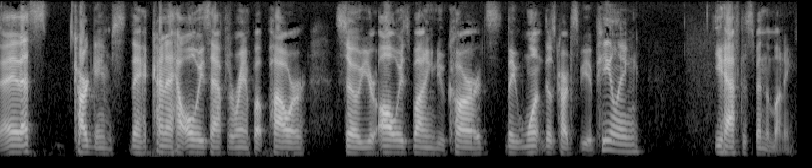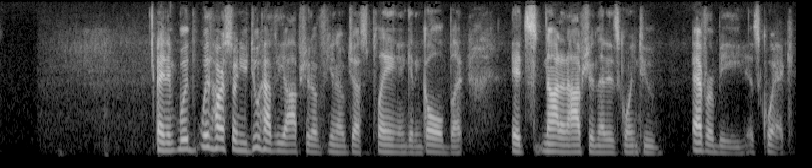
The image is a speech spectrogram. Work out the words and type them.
Eh, That's card games. They kind of always have to ramp up power, so you're always buying new cards. They want those cards to be appealing. You have to spend the money. And with with Hearthstone, you do have the option of you know just playing and getting gold, but it's not an option that is going to ever be as quick.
